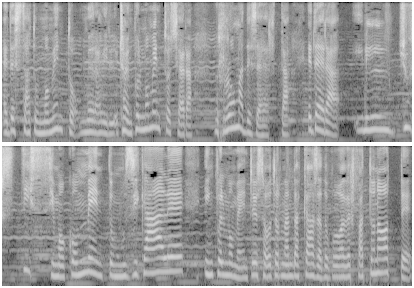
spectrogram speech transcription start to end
Ed è stato un momento meraviglioso, cioè in quel momento c'era Roma deserta ed era il giustissimo commento musicale in quel momento. Io stavo tornando a casa dopo aver fatto notte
